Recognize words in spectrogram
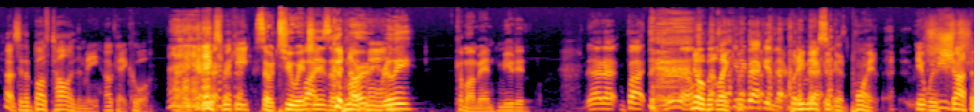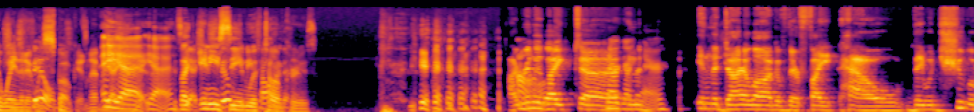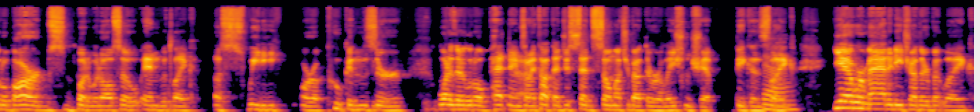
Oh, so they're both taller than me. Okay, cool. Thanks, Ricky. So two inches Good note, apart? man. Really? Come on, man. Muted. That, uh, but you know, No, but like, get me back in there. but he makes a back in good point. It was She's- shot the way that it was spoken. That, Yeah, yeah, yeah. It's like Yeah, any scene with taller Tom than him. Cruise. I really Aw. liked uh, in, the, there. in the dialogue of their fight how they would shoot little barbs, but it would also end with like a sweetie or a Pookins or one of their little pet names. And I thought that just said so much about their relationship because, Yeah. like, yeah, we're mad at each other, but like,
